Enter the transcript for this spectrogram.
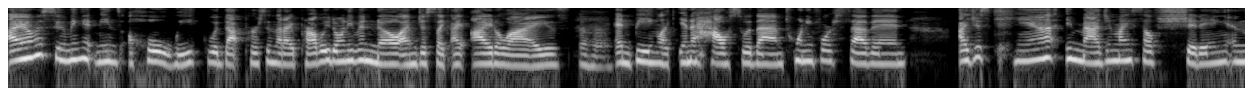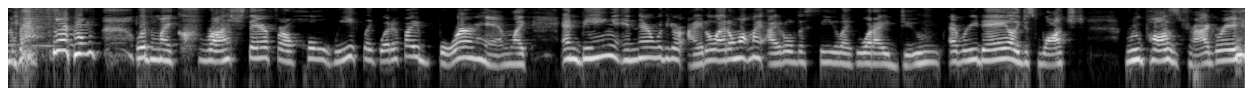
I am assuming it means a whole week with that person that I probably don't even know. I'm just like I idolize Uh-huh. and being like in a house with them 24/7. I just can't imagine myself shitting in the bathroom with my crush there for a whole week. Like, what if I bore him? Like, and being in there with your idol, I don't want my idol to see like what I do every day. Like, just watched RuPaul's Drag Race,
